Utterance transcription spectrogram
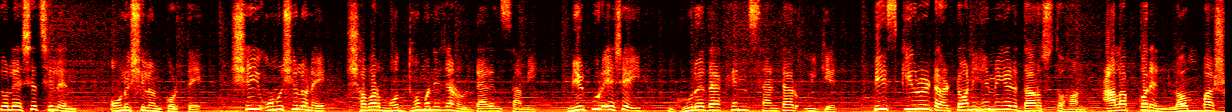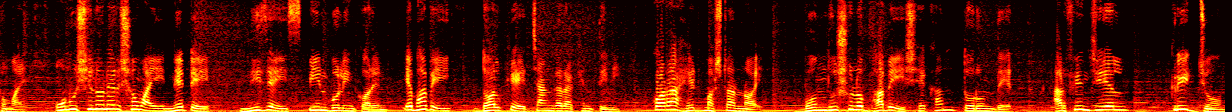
চলে এসেছিলেন অনুশীলন করতে। সেই অনুশীলনে সবার মধ্যমণি যেন ড্যারেন সামি। মিরপুর এসেই ঘুরে দেখেন centre wicket. Pitch curator Tony Hemming এর দ্বারস্থ হন। আলাপ করেন লম্বা সময়। অনুশীলনের সময় নেটে নিজেই স্পিন বোলিং করেন। এভাবেই দলকে চাঙ্গা রাখেন তিনি। করা হেডমাস্টার নয়, বন্ধুসুলভভাবেই শেখান তরুণদের। আরফিন জিএল Creek John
